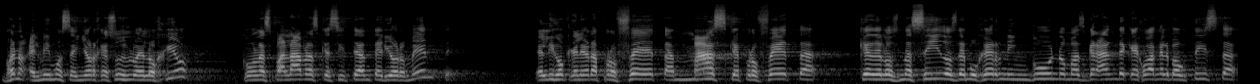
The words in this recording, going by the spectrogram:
bueno, el mismo Señor Jesús lo elogió con las palabras que cité anteriormente. Él dijo que él era profeta, más que profeta, que de los nacidos de mujer ninguno más grande que Juan el Bautista.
